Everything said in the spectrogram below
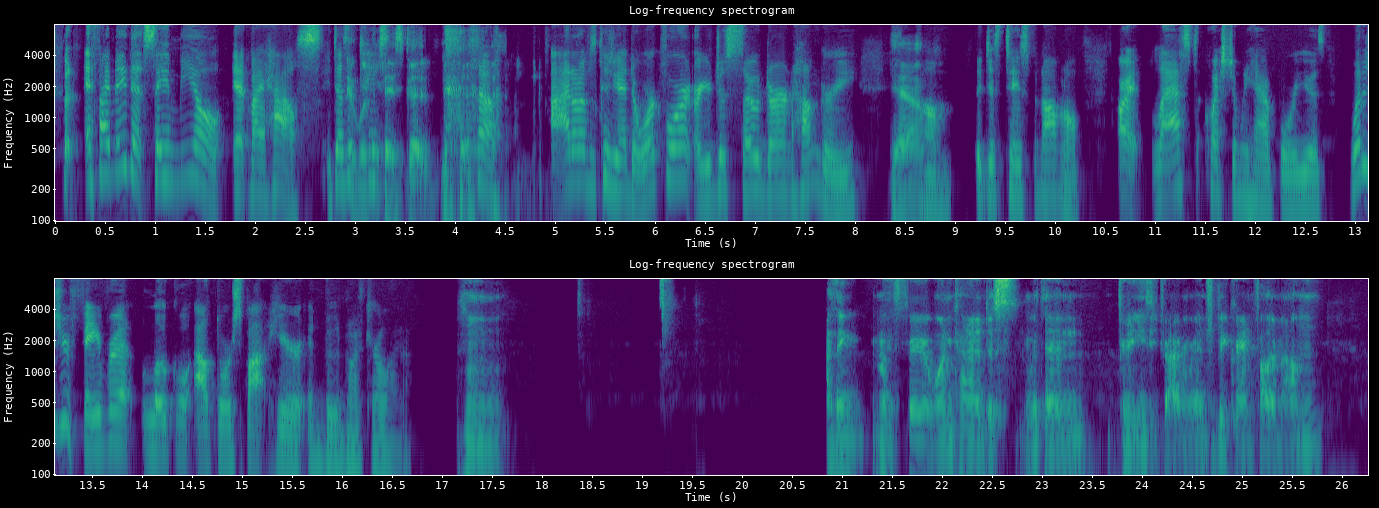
But if I made that same meal at my house, it doesn't it wouldn't taste, taste good. no. I don't know if it's because you had to work for it or you're just so darn hungry. Yeah. Um, it just tastes phenomenal. All right. Last question we have for you is what is your favorite local outdoor spot here in Boone, North Carolina? Hmm. I think my favorite one, kind of just within pretty easy driving range, would be Grandfather Mountain.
